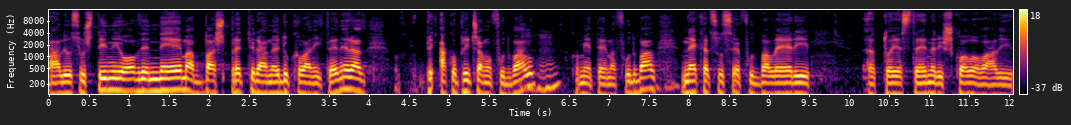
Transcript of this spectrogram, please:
Ali u suštini ovdje nema baš pretirano edukovanih trenera ako pričamo o futbalu, ako mi je tema futbal, nekad su se futbaleri, to je treneri školovali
